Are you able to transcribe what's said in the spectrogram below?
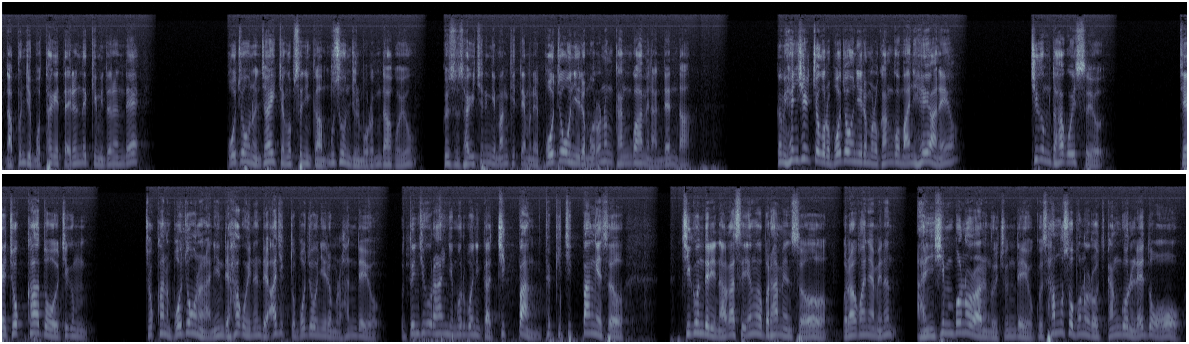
나쁜 짓 못하겠다. 이런 느낌이 드는데 보조원은 자격증 없으니까 무서운 줄 모른다고요. 그래서 사기치는 게 많기 때문에 보조원 이름으로는 광고하면 안 된다. 그럼 현실적으로 보조원 이름으로 광고 많이 해요 안 해요? 지금도 하고 있어요. 제 조카도 지금 조카는 보조원은 아닌데 하고 있는데 아직도 보조원 이름을 한대요. 어떤 식으로 하는지 물어보니까 직방, 특히 직방에서 직원들이 나가서 영업을 하면서 뭐라고 하냐면은 안심번호라는 걸 준대요. 그 사무소 번호로 광고를 내도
